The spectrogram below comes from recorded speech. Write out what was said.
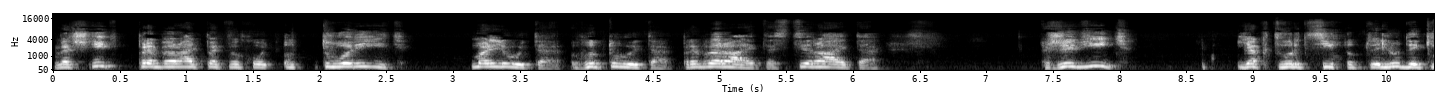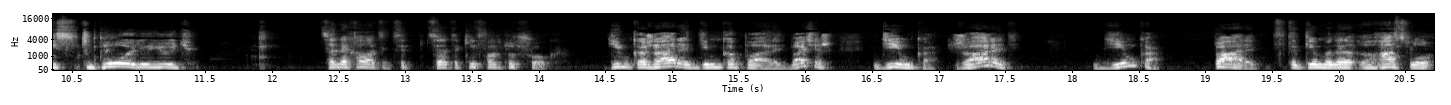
Начніть прибирати, як виходить. От, творіть, малюйте, готуйте, прибирайте, стирайте. Живіть як творці, тобто люди, які створюють. Це не халатик, це, це такий фартушок. Дімка жарить, Дімка парить. Бачиш? Дімка жарить, Дімка парить. Це таке мене гасло.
